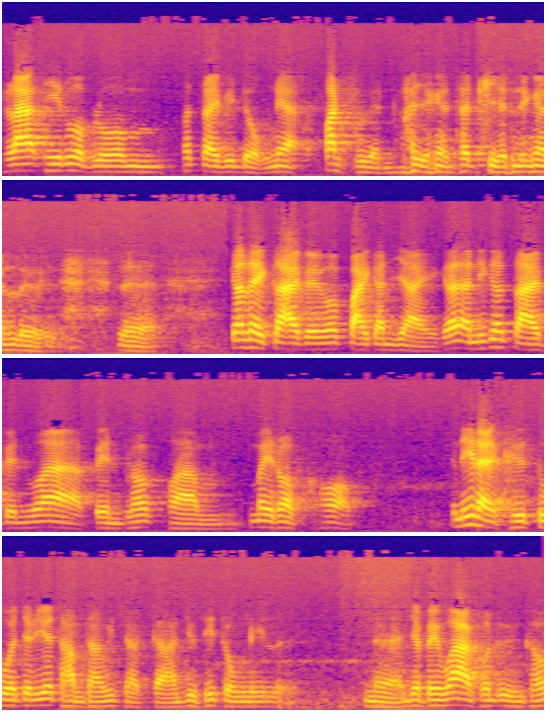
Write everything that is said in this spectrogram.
พระที่รวบรวมพระไตรปิฎกเนี่ยปั้นเฟือนมาอย่างนั้นท่านเขียนอย่างนั้นเลยเนี่ยก็เลยกลายเป็นว่าไปกันใหญ่ ก็อันนี้ก็กลายเป็นว่าเป็นเพราะความไม่รอบคอบอันนี้แหละคือตัวจริยธรรมทางวิชาการอยู่ที่ตรงนี้เลย เนี่ยอย่าไปว่าคนอื่นเขา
